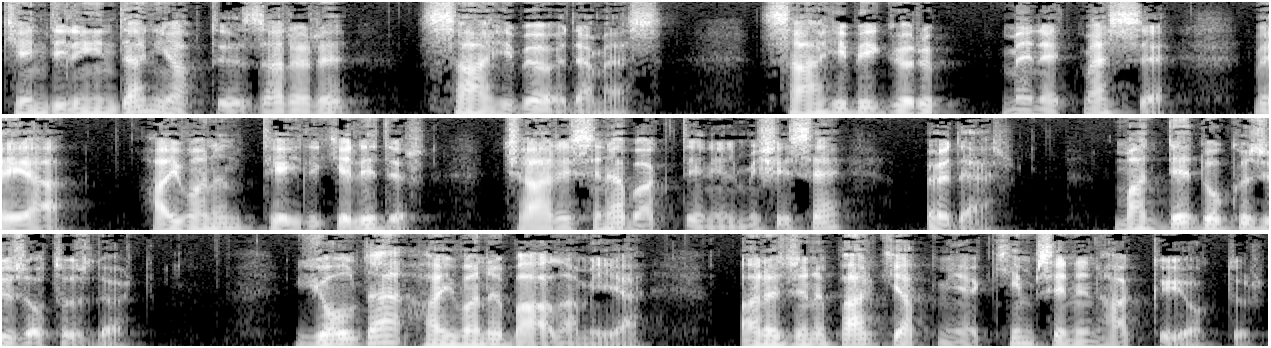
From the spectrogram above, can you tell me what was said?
kendiliğinden yaptığı zararı sahibi ödemez. Sahibi görüp men etmezse veya hayvanın tehlikelidir, çaresine bak denilmiş ise öder. Madde 934. Yolda hayvanı bağlamaya, aracını park yapmaya kimsenin hakkı yoktur.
